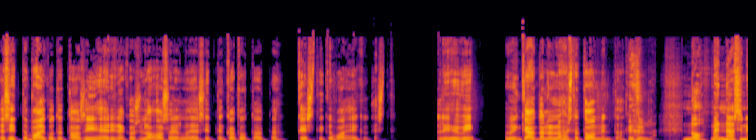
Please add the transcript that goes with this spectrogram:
ja sitten vaikutetaan siihen erinäköisillä aseilla ja sitten katsotaan, että kestikö vai eikö kestä. Eli hyvin, hyvin käytännönläheistä toimintaa. Kyllä. No, mennään sinne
